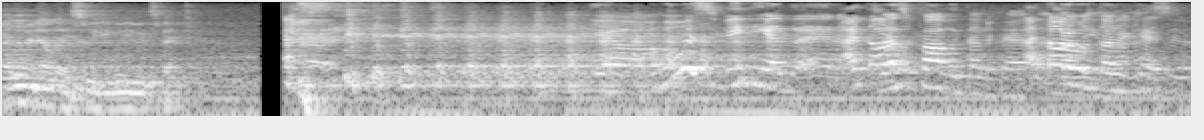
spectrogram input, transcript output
I live in LA, sweetie. What do you expect? Yo, who was speaking at the end? I thought That's it was, probably Thundercat. I thought it was Thundercat too.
